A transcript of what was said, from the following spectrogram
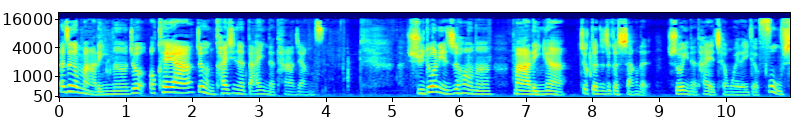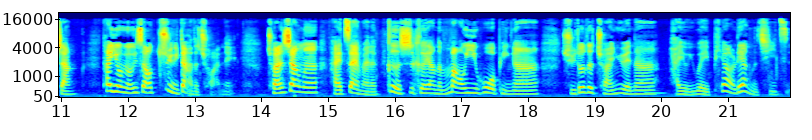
那这个马林呢，就 OK 啊，就很开心的答应了他这样子。许多年之后呢，马林啊就跟着这个商人，所以呢，他也成为了一个富商。他拥有一艘巨大的船呢，船上呢还载满了各式各样的贸易货品啊，许多的船员啊，还有一位漂亮的妻子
